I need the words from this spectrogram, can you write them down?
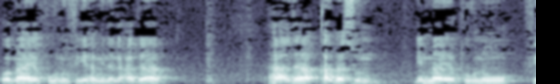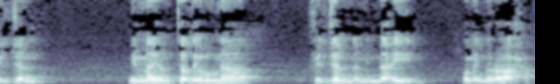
وما يكون فيها من العذاب هذا قبس مما يكون في الجنة مما ينتظرنا في الجنة من نعيم. ومن راحة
